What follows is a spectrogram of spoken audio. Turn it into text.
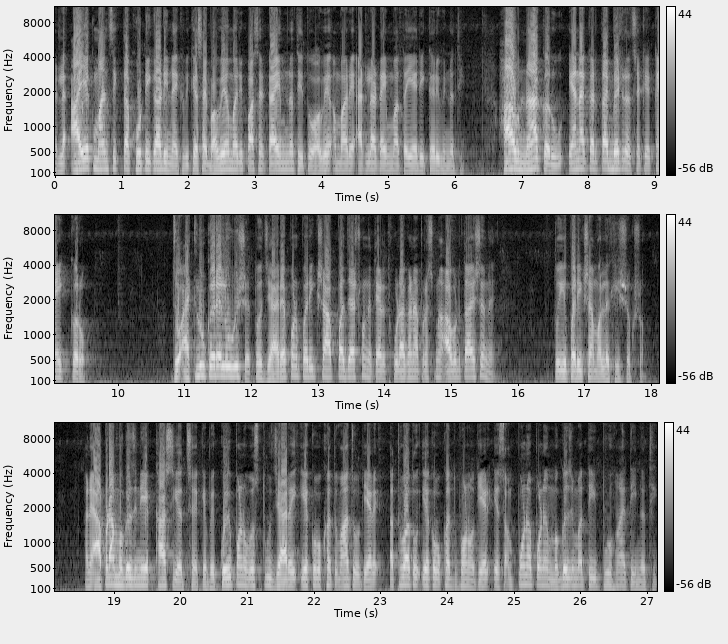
એટલે આ એક માનસિકતા ખોટી કાઢી નાખવી કે સાહેબ, હવે અમારી પાસે ટાઈમ નથી, તો હવે અમારે આટલા ટાઈમમાં તૈયારી કરવી નથી. હાવ ના કરવું એના કરતાં બેટર છે કે કંઈક કરો. જો આટલું કરેલું હશે તો જ્યારે પણ પરીક્ષા આપવા જશો ને, ત્યારે થોડા ઘણા પ્રશ્નો આવડતા હશે ને, તો એ પરીક્ષામાં લખી શકશો. અને આપણા મગજની એક ખાસિયત છે કે ભાઈ, કોઈ પણ વસ્તુ જ્યારે એક વખત વાંચો, ત્યારે અથવા તો એક વખત ભણો, ત્યારે એ સંપૂર્ણપણે મગજમાંથી ભૂહાતી નથી.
